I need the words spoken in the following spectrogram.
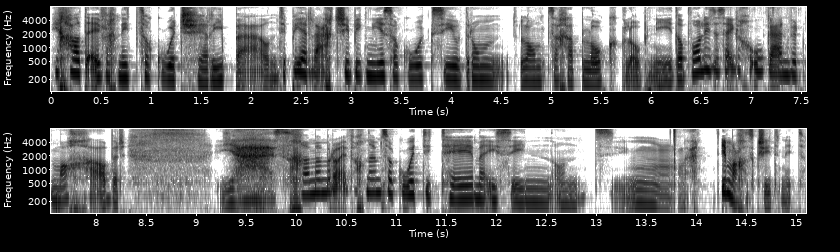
ich kann halt einfach nicht so gut schreiben und ich bin in Rechtschreibung nie so gut gewesen und darum lohnt sich ein Blog, glaube ich, nicht. Obwohl ich das eigentlich auch gerne würde machen, aber ja, es kommen mir einfach nicht mehr so gute Themen in Sinn und mm, ich mache es gescheiter nicht.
